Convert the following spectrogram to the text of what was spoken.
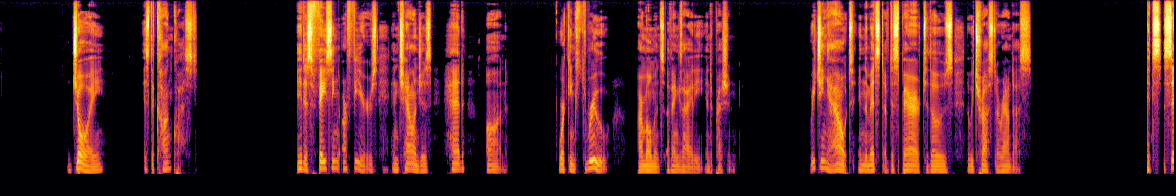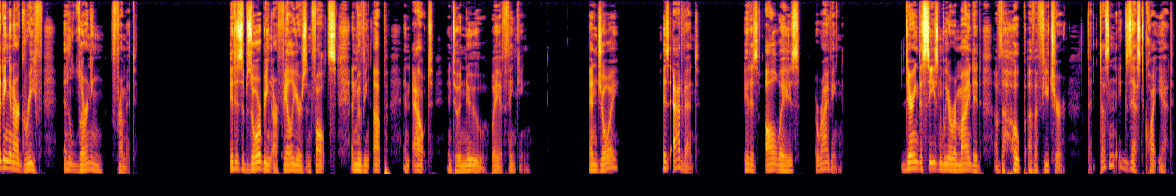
Joy is the conquest. It is facing our fears and challenges head on, working through our moments of anxiety and depression, reaching out in the midst of despair to those that we trust around us. It's sitting in our grief and learning from it It is absorbing our failures and faults and moving up and out into a new way of thinking. And joy is Advent. It is always arriving. During this season, we are reminded of the hope of a future that doesn't exist quite yet.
